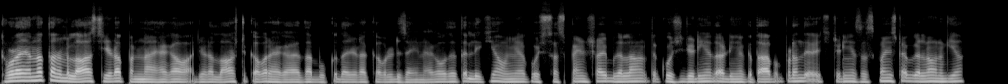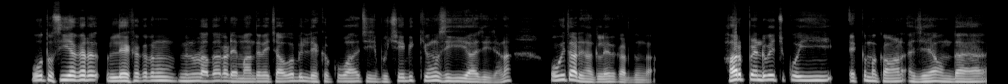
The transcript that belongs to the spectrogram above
ਥੋੜਾ ਜਿਹਾ ਨਾ ਤੁਹਾਨੂੰ ਲਾਸਟ ਜਿਹੜਾ ਪੰਨਾ ਹੈਗਾ ਵਾ ਜਿਹੜਾ ਲਾਸਟ ਕਵਰ ਹੈਗਾ ਇਹਦਾ ਬੁੱਕ ਦਾ ਜਿਹੜਾ ਕਵਰ ਡਿਜ਼ਾਈਨ ਹੈਗਾ ਉਹਦੇ ਤੇ ਲਿਖੀਆਂ ਹੋਈਆਂ ਕੁਝ ਸਸਪੈਂਸ ਟਾਈਪ ਗੱਲਾਂ ਤੇ ਕੁਝ ਜਿਹੜੀਆਂ ਤੁਹਾਡੀਆਂ ਕਿਤਾਬ ਪੜ੍ਹਨ ਦੇ ਵਿੱਚ ਜਿਹੜੀਆਂ ਸਸਪੈਂਸ ਟਾਈਪ ਗੱਲਾਂ ਹੋਣਗੀਆਂ ਉਹ ਤੁਸੀਂ ਅਗਰ ਲੇਖਕ ਨੂੰ ਮੈਨੂੰ ਲੱਗਦਾ ਤੁਹਾਡੇ ਮਨ ਦੇ ਵਿੱਚ ਆਊਗਾ ਵੀ ਲੇਖਕ ਕੋ ਆਹ ਚੀਜ਼ ਪੁੱਛੀ ਵੀ ਕਿਉਂ ਸੀਗੀ ਆ ਚੀਜ਼ ਹਨਾ? ਉਹ ਵੀ ਤੁਹਾਡੇ ਨਾਲ ਕਲੀਅਰ ਕਰ ਦੂੰਗਾ। ਹਰ ਪਿੰਡ ਵਿੱਚ ਕੋਈ ਇੱਕ ਮਕਾਨ ਅਜਿਹਾ ਹੁੰਦਾ ਹੈ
